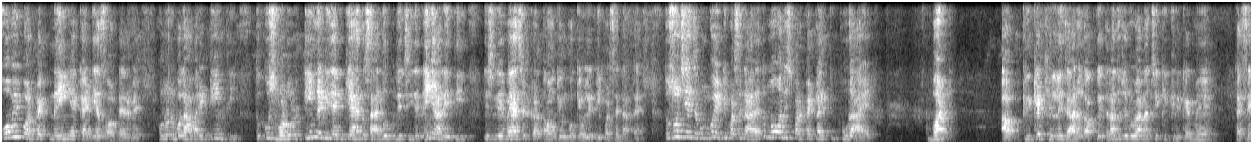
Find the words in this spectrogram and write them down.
वो भी परफेक्ट नहीं है कैटिया सॉफ्टवेयर में। उन्होंने बोला, हमारी टीम थी तो कुछ मॉड्यूल टीम ने डिज़ाइन किया है तो शायद वो मुझे चीज़ें नहीं आ रही थी, इसलिए मैं एक्सेप्ट करता हूँ कि उनको केवल 80 परसेंट आता है। तो सोचिए, जब उनको 80 परसेंट आ रहा है तो no one is perfect like पूरा है बट आप क्रिकेट खेलने जा रहे हो तो आपको इतना तो ज़रूर आना चाहिए कि क्रिकेट में कैसे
